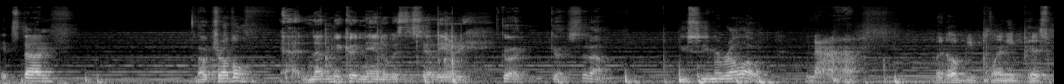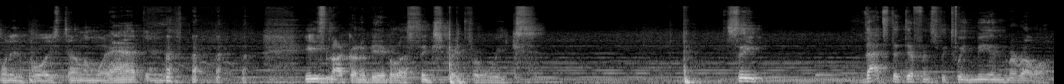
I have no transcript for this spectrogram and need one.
It's done. No trouble? Yeah, nothing we couldn't handle, Mr. Salieri. Good, good. Sit down. You see Morello? Nah. But he'll be plenty pissed when his boys tell him what happened. He's not to be able to think straight for weeks. See, that's the difference between me and Morello.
